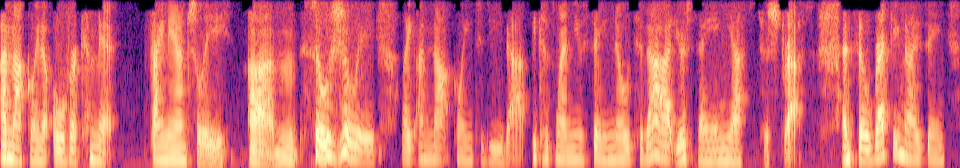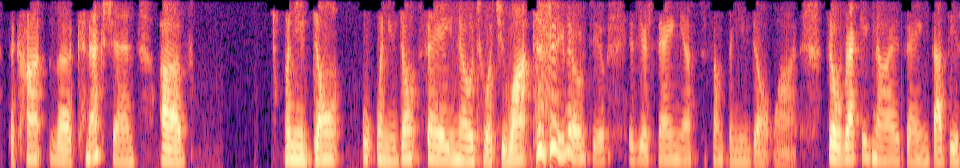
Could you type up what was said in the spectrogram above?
I'm not going to overcommit financially, um, socially. Like I'm not going to do that because when you say no to that, you're saying yes to stress. And so recognizing the con- the connection of when you don't when you don't say no to what you want to say no to is you're saying yes to something you don't want. So recognizing that these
